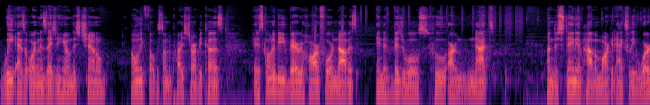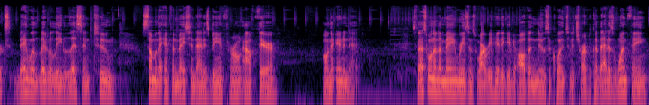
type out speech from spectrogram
we as an organization here on this channel only focus on the price chart because it's going to be very hard for novice individuals who are not understanding of how the market actually works, they will literally listen to some of the information that is being thrown out there on the internet. So that's one of the main reasons why we're here to give you all the news according to the chart, because that is one thing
